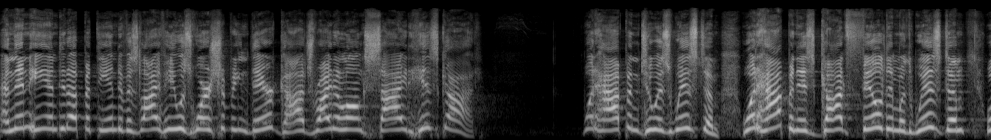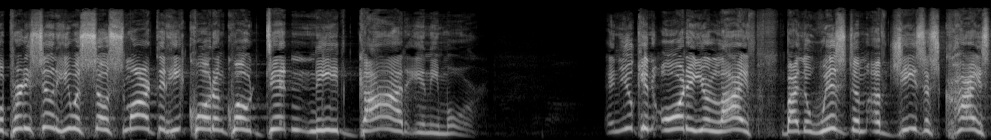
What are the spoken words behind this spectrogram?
And then he ended up at the end of his life, he was worshiping their gods right alongside his God. What happened to his wisdom? What happened is God filled him with wisdom. Well, pretty soon he was so smart that he, quote unquote, didn't need God anymore. And you can order your life by the wisdom of Jesus Christ.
